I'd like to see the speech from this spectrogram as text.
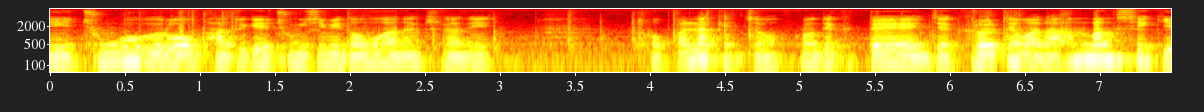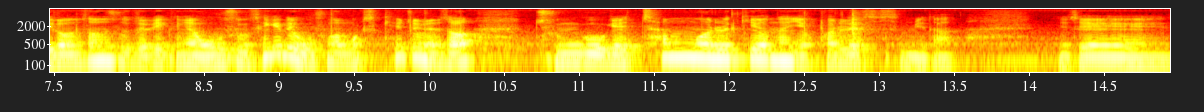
이 중국으로 바둑의 중심이 넘어가는 기간이 더 빨랐겠죠. 그런데 그때 이제 그럴 때마다 한 방씩 이런 선수들이 그냥 우승, 세계대회 우승 한 방씩 해주면서 중국의 찬물을 끼얹는 역할을 했었습니다. 이제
